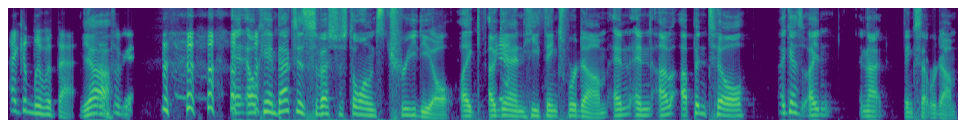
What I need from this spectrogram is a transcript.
i could live with that Yeah. that's okay and, okay, and back to Sylvester Stallone's tree deal. Like again, he thinks we're dumb, and and uh, up until I guess I not thinks that we're dumb.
